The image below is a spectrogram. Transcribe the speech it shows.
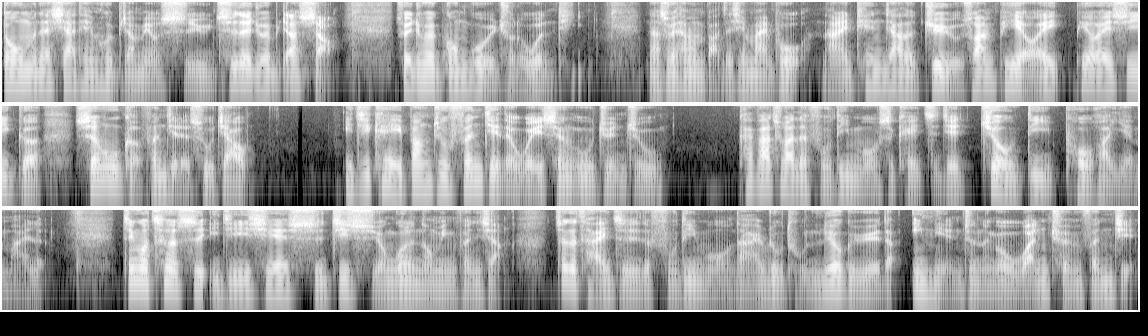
动物们在夏天会比较没有食欲，吃的就会比较少，所以就会供过于求的问题。那所以他们把这些麦粕拿来添加了聚乳酸 PLA，PLA 是一个生物可分解的塑胶，以及可以帮助分解的微生物菌株。开发出来的伏地魔是可以直接就地破坏掩埋了。经过测试以及一些实际使用过的农民分享，这个材质的伏地魔大概入土六个月到一年就能够完全分解，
